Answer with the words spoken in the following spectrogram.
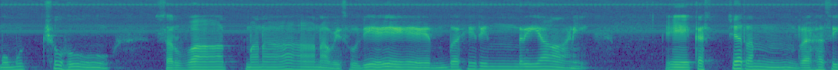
मुमुक्षुः सर्वात्मना न विसृजेद्बहिरिन्द्रियाणि एकश्चरन् रहसि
